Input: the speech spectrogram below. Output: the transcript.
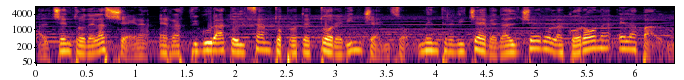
Al centro della scena è raffigurato il santo protettore Vincenzo mentre riceve dal cielo la corona e la palma.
